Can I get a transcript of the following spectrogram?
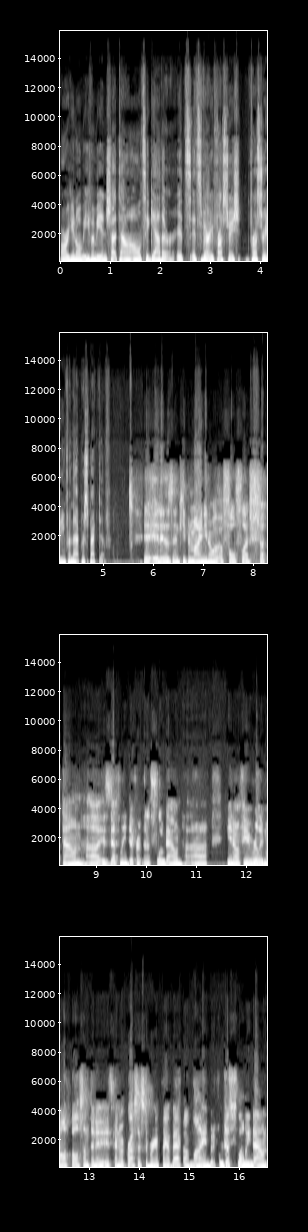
or, you know, even being shut down altogether. It's, it's very frustration, frustrating from that perspective. It, it is, and keep in mind, you know, a full-fledged shutdown uh, is definitely different than a slowdown. Uh, you know, if you really mothball something, it's kind of a process to bring a plant back online. But if we're just slowing down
